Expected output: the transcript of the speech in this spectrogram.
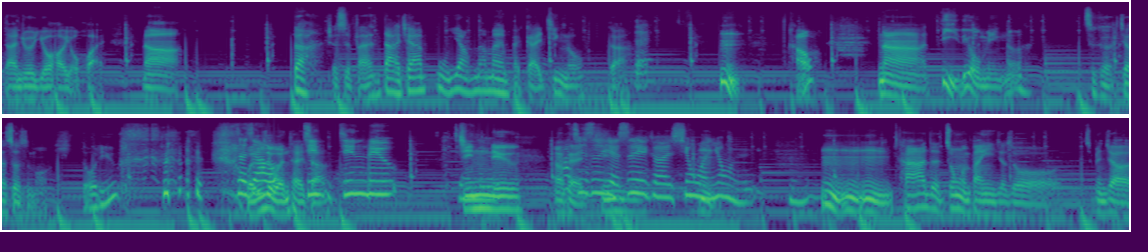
当然就有好有坏。那对啊，就是反正大家不一样，慢慢改进喽，对啊。对，嗯，好，那第六名呢？这个叫做什么？多溜？我日文太差。金溜。金溜。它其实也是一个新闻用语。嗯嗯嗯嗯，它的中文翻译叫做这边叫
